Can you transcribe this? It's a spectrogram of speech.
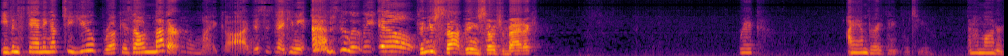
even standing up to you, Brooke, his own mother. Oh, my God. This is making me absolutely ill. Can you stop being so dramatic? Rick, I am very thankful to you, and I'm honored,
